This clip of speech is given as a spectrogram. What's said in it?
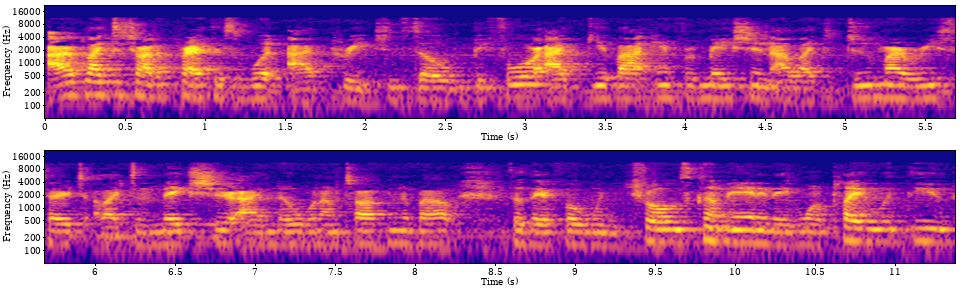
I like to try to practice what I preach. And so before I give out information, I like to do my research. I like to make sure I know what I'm talking about. So therefore, when trolls come in and they want to play with you,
